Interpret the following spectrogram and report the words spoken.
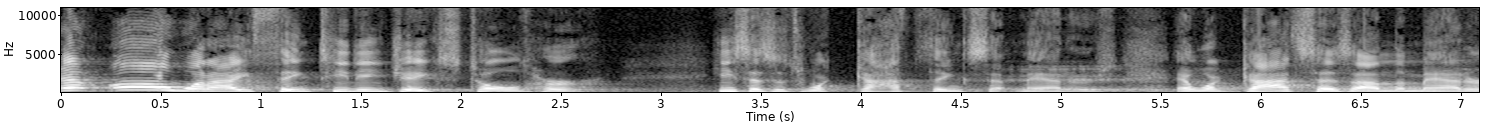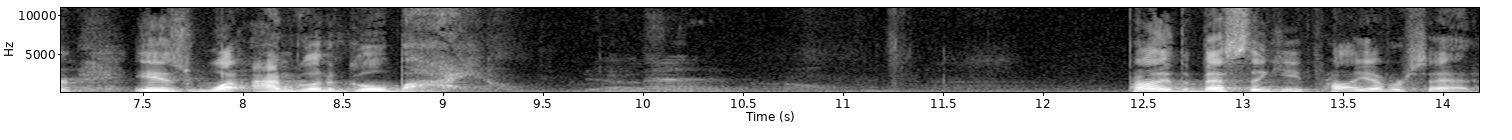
at all what I think, T.D. Jakes told her. He says it's what God thinks that matters. And what God says on the matter is what I'm going to go by. Probably the best thing he probably ever said.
